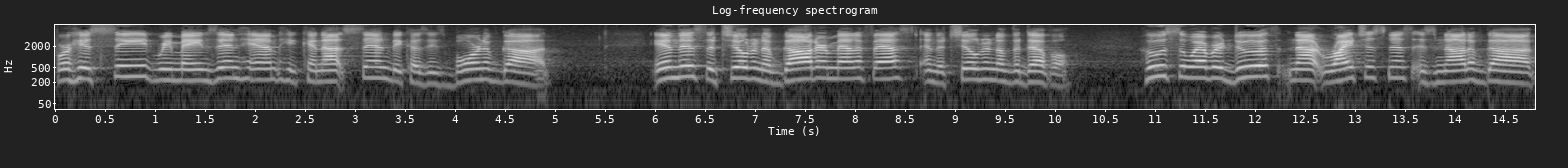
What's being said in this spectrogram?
For his seed remains in him. He cannot sin because he's born of God. In this, the children of God are manifest, and the children of the devil. Whosoever doeth not righteousness is not of God,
